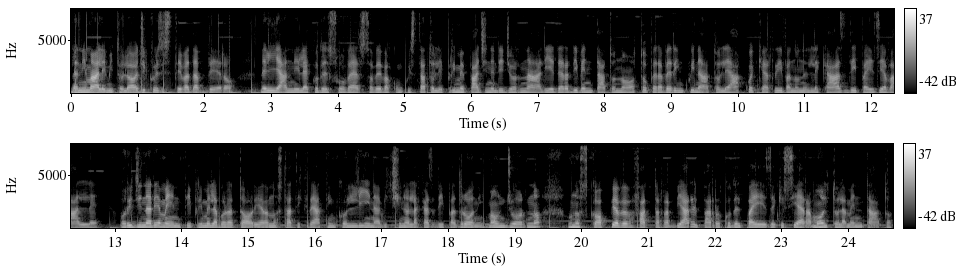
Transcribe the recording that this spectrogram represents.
L'animale mitologico esisteva davvero. Negli anni l'eco del suo verso aveva conquistato le prime pagine dei giornali ed era diventato noto per aver inquinato le acque che arrivano nelle case dei paesi a valle. Originariamente i primi laboratori erano stati creati in collina vicino alla casa dei padroni, ma un giorno uno scoppio aveva fatto arrabbiare il parroco del paese che si era molto lamentato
